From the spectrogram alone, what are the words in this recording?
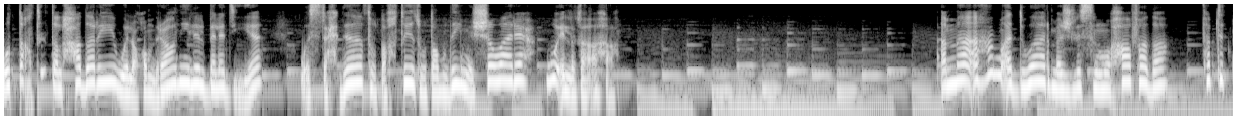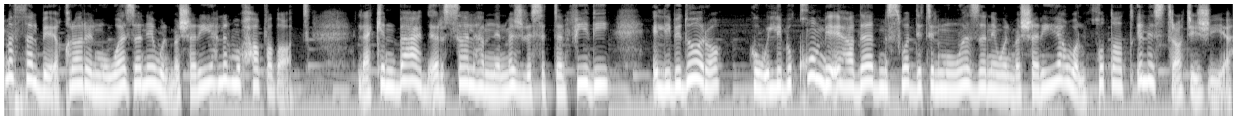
والتخطيط الحضري والعمراني للبلدية واستحداث وتخطيط وتنظيم الشوارع وإلغائها. أما أهم أدوار مجلس المحافظة فبتتمثل بإقرار الموازنة والمشاريع للمحافظات. لكن بعد إرسالها من المجلس التنفيذي اللي بدوره هو اللي بيقوم بإعداد مسودة الموازنة والمشاريع والخطط الاستراتيجية.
